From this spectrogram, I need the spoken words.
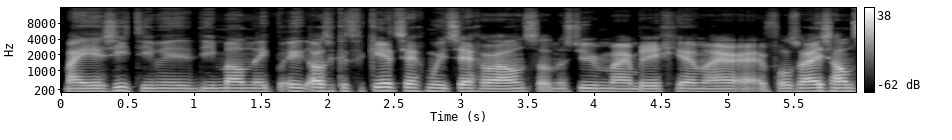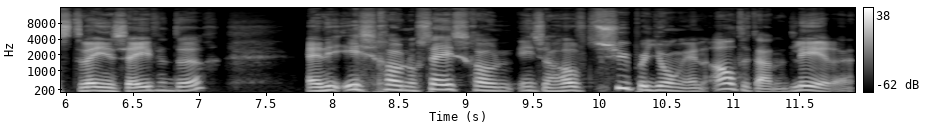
Maar je ziet die, die man, ik, als ik het verkeerd zeg, moet je het zeggen Hans, dan stuur me maar een berichtje. Maar volgens mij is Hans 72. En die is gewoon nog steeds gewoon in zijn hoofd super jong en altijd aan het leren.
